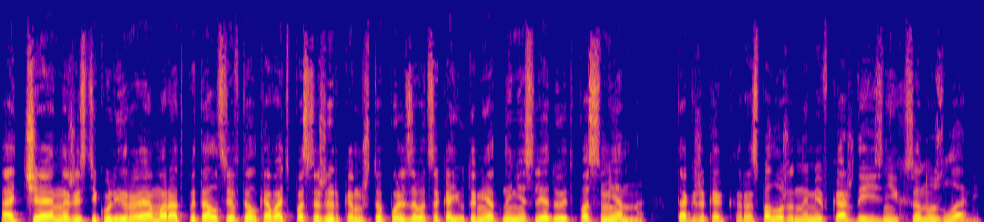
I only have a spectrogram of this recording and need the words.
Отчаянно жестикулируя, Марат пытался втолковать пассажиркам, что пользоваться каютами отныне следует посменно, так же, как расположенными в каждой из них санузлами.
